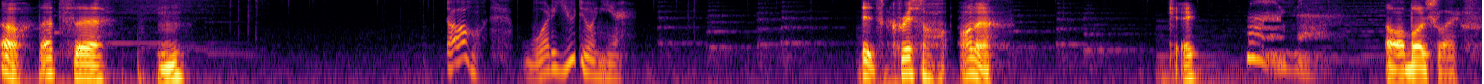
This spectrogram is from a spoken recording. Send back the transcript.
Oh, that's uh hmm? Oh, what are you doing here? It's Chris Honor. Okay. Oh, Munchlax.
